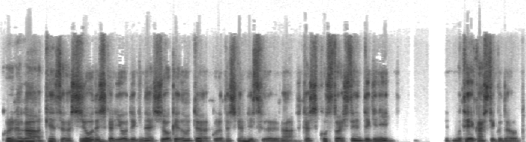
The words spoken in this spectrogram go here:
これらが検査が使用でしか利用できない使用系統によっては、これは確かにリスクであるが、しかしコストは必然的にもう低下していくだろうと。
